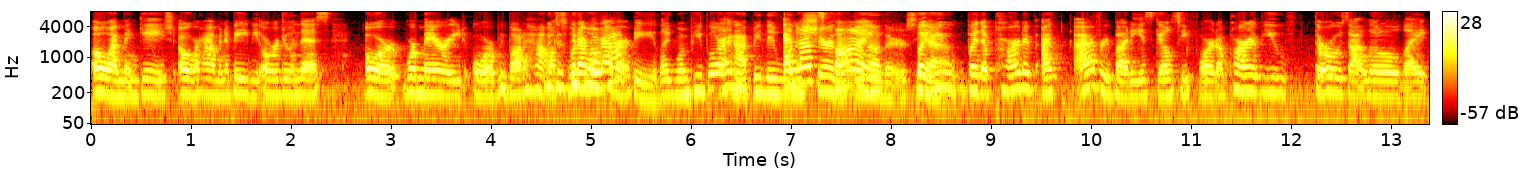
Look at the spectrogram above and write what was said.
"Oh, I'm engaged. Oh, we're having a baby. Or we're doing this." Or we're married, or we bought a house, Because whatever, people are whatever happy. Like when people are And- happy, they want to share that fine, with others. But yeah. you, but a part of I, everybody is guilty for it. A part of you throws that little like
